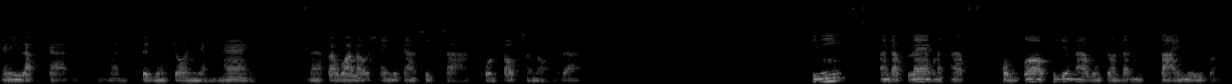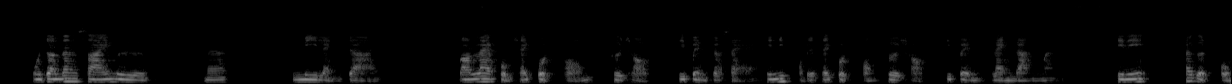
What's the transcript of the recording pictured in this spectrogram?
อันนี้หลักการมันเป็นวงจรอย่างง่ายนะแต่ว่าเราใช้ในการศึกษาผลตอบสนองได้ ทีนี้อันดับแรกนะครับ ผมก็พิจารณาวงจรด้านซ้ายมือก่อน วงจรด้านซ้ายมือนะมีแหล่งจ่าย ตอนแรกผมใช้กฎของ Kirchhoff ที่เป็นกระแส ทีนี้ผมจะใช้กฎของ Kirchhoff ที่เป็นแรงดันมั่งทีนี้ถ้าเกิดผม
